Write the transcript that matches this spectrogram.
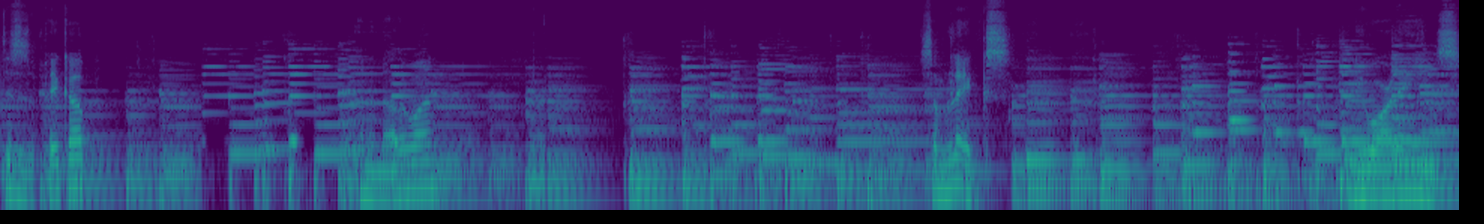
This is a pickup, and another one. Some licks. New Orleans.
